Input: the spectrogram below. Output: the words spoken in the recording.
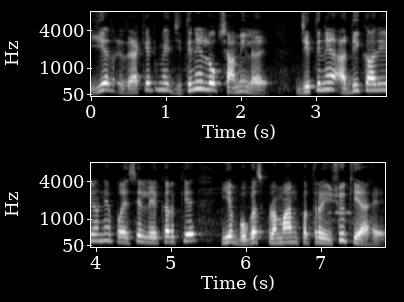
ये रैकेट में जितने लोग शामिल है, जितने अधिकारियों ने पैसे लेकर के ये बोगस प्रमाण पत्र इशू किया है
